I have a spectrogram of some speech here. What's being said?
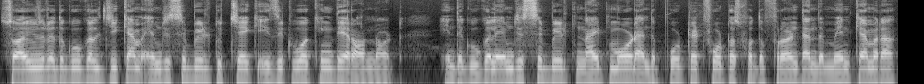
So I used the Google Gcam MGC build to check is it working there or not. In the Google MGC build, night mode and the portrait photos for the front and the main camera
